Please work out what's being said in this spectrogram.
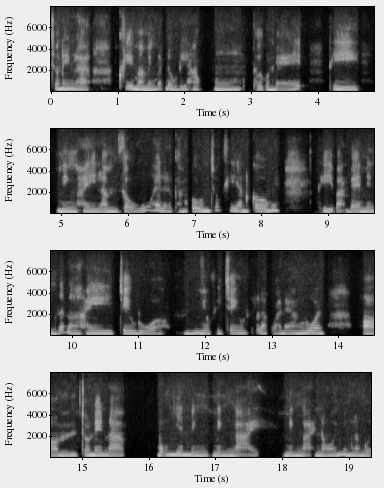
Cho nên là khi mà mình bắt đầu đi học, ừm, thời còn bé ấy, thì mình hay làm dấu hay là cảm ơn trước khi ăn cơm ấy, thì bạn bè mình rất là hay trêu đùa, ừm, nhiều khi trêu rất là quá đáng luôn. Ờm, cho nên là bỗng nhiên mình mình ngại, mình ngại nói mình là người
